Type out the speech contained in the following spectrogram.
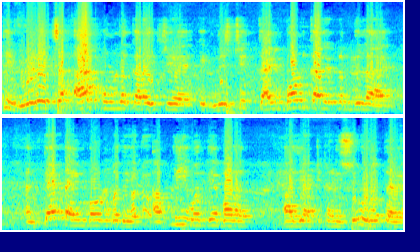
ती वेळेच्या आत पूर्ण करायची आहे. एक निश्चित टाइम बाउंड कार्यक्रम दिला आहे आणि त्या टाइम बाउंडमध्ये आपली वंदे भारत आज या ठिकाणी सुरू होत आहे.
